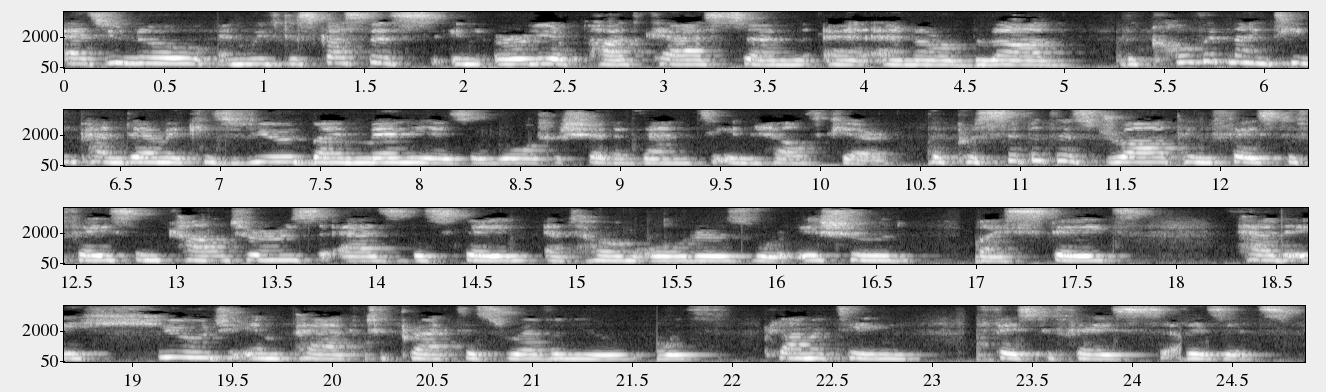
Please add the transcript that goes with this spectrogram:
As you know, and we've discussed this in earlier podcasts and, and, and our blog, the COVID 19 pandemic is viewed by many as a watershed event in healthcare. The precipitous drop in face to face encounters as the stay at home orders were issued by states had a huge impact to practice revenue with plummeting face to face visits.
